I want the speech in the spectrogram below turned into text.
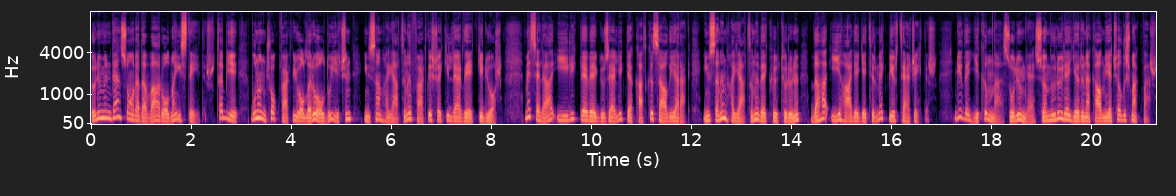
ölümünden sonra da var olma isteğidir. Tabii bunun çok farklı yolları olduğu için insan hayatını farklı şekillerde etkiliyor. Mesela iyilikle ve güzellikle katkı sağlayarak insanın hayatını ve kültürünü daha iyi hale getirmek bir tercihtir. Bir de yıkımla, zulümle, sömürüyle yarına kalmaya çalışmak var.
